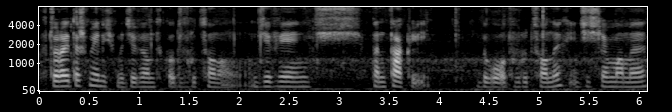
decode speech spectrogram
Wczoraj też mieliśmy dziewiątkę odwróconą. Dziewięć pentakli było odwróconych i dzisiaj mamy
